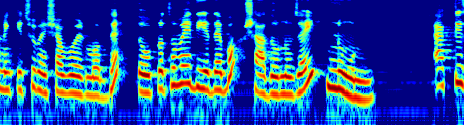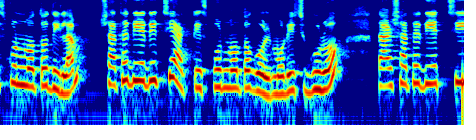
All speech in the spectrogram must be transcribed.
অনেক কিছু মেশাবো এর মধ্যে, তো প্রথমেই দিয়ে দেব স্বাদ অনুযায়ী নুন। এক স্পুন মতো দিলাম, সাথে দিয়ে দিচ্ছি এক স্পুন মতো গোলমরিচ গুঁড়ো, তার সাথে দিচ্ছি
